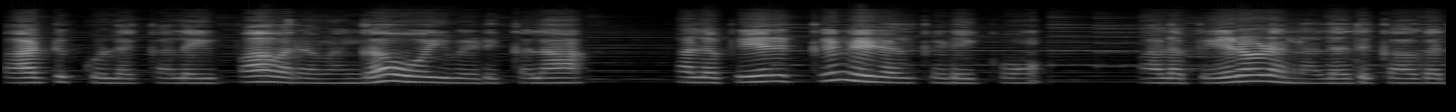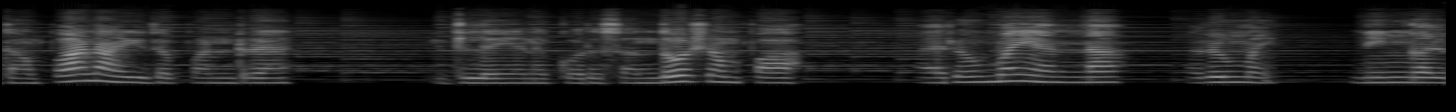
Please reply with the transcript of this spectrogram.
காட்டுக்குள்ள களைப்பா வரவங்க ஓய்வெடுக்கலாம் பல பேருக்கு நிழல் கிடைக்கும். பல பேரோட நல்லதுக்காக தான்ப்பா நான் இதை பண்ணுறேன் இதில் எனக்கு ஒரு சந்தோஷம்ப்பா அருமை அண்ணா அருமை. நீங்கள்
